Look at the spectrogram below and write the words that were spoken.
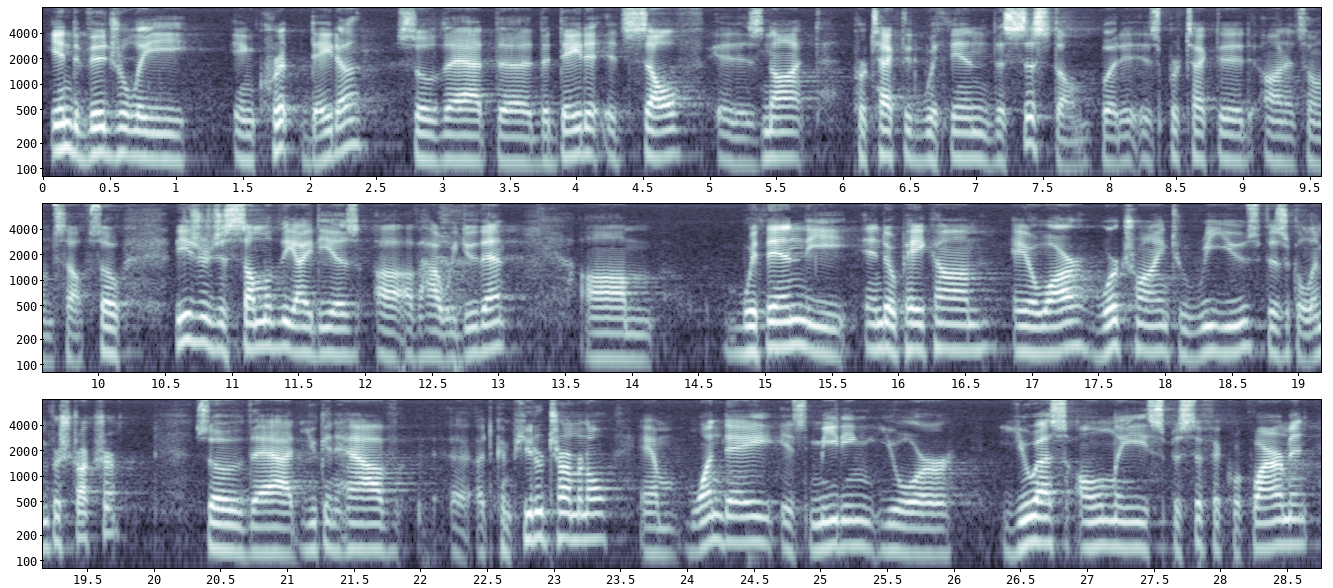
individually encrypt data so that the, the data itself it is not protected within the system, but it is protected on its own self. So these are just some of the ideas uh, of how we do that. Um, within the Indo-PACOM AOR, we're trying to reuse physical infrastructure so that you can have a, a computer terminal and one day it's meeting your US only specific requirement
